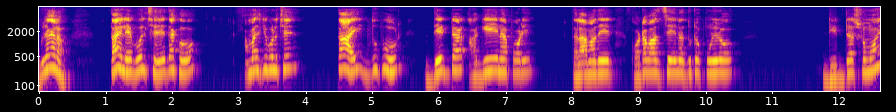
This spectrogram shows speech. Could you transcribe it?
বুঝে গেল? তাইলে বলছে, দেখো, আমাদের কি বলেছে? তাই দুপুর দেড়টার আগে না পরে তাহলে আমাদের কটা বাজছে না দুটো পনেরো? দেড়টার সময়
